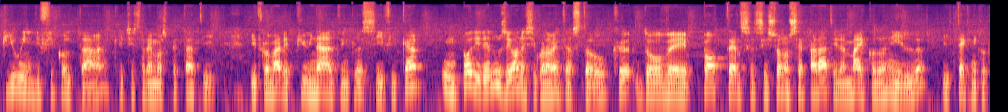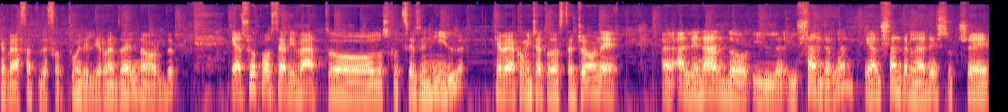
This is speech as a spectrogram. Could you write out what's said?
più in difficoltà, che ci saremmo aspettati di trovare più in alto in classifica. Un po' di delusione sicuramente a Stoke, dove Potters si sono separati da Michael O'Neill, il tecnico che aveva fatto le fortune dell'Irlanda del Nord, e al suo posto è arrivato lo scozzese Neil, che aveva cominciato la stagione eh, allenando il, il Sunderland, e al Sunderland adesso c'è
